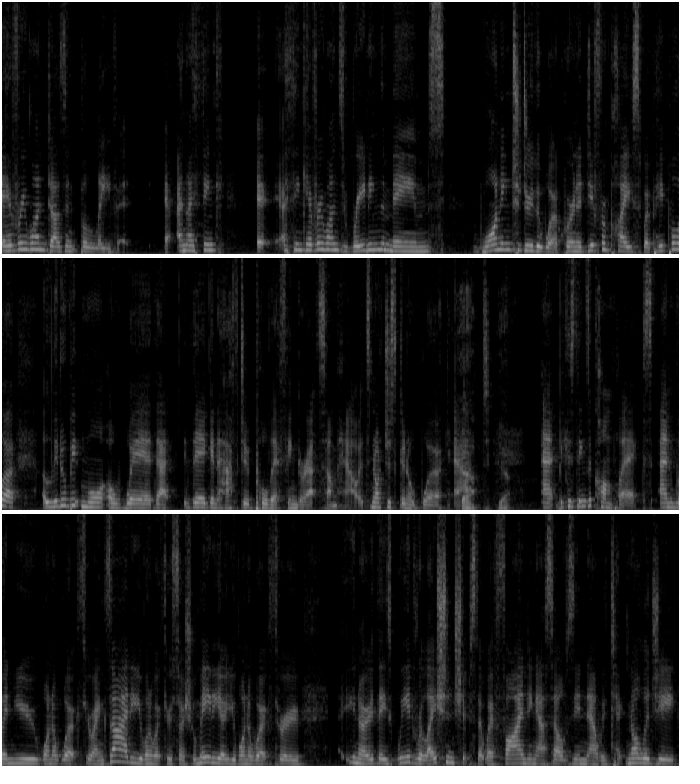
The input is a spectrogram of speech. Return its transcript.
everyone doesn't believe it. And I think I think everyone's reading the memes, wanting to do the work. We're in a different place where people are a little bit more aware that they're going to have to pull their finger out somehow. It's not just going to work out yeah and because things are complex and when you want to work through anxiety you want to work through social media you want to work through you know these weird relationships that we're finding ourselves in now with technology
